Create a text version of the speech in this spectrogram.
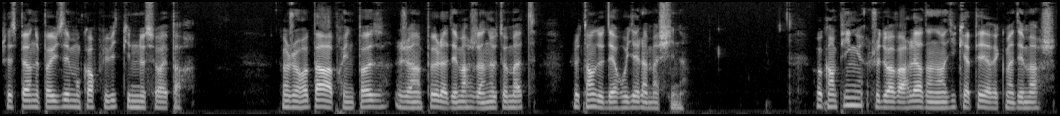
J'espère ne pas user mon corps plus vite qu'il ne se répare. Quand je repars après une pause, j'ai un peu la démarche d'un automate, le temps de dérouiller la machine. Au camping, je dois avoir l'air d'un handicapé avec ma démarche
